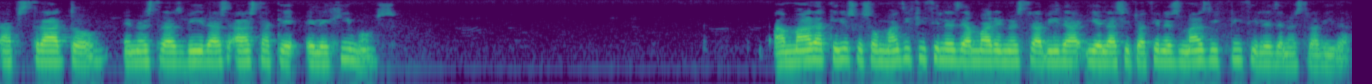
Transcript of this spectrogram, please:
abstracto en nuestras vidas hasta que elegimos amar a aquellos que son más difíciles de amar en nuestra vida y en las situaciones más difíciles de nuestra vida.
